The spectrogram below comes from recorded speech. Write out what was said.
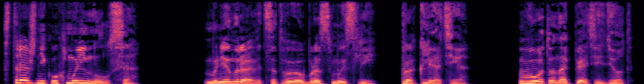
Стражник ухмыльнулся. Мне нравится твой образ мыслей. Проклятие. Вот он опять идет.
